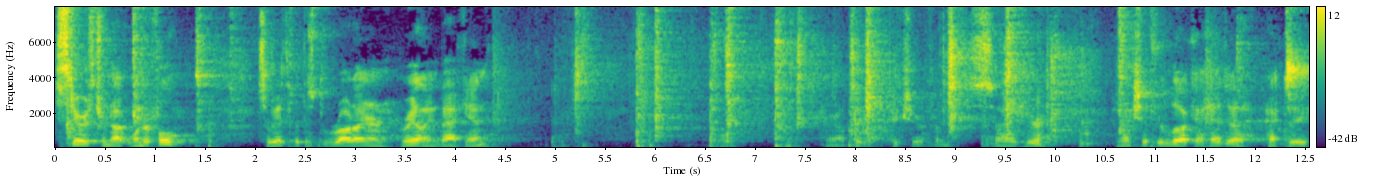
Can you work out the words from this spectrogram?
Stairs turned out wonderful. So we have to put this wrought iron railing back in. Here, I'll take picture from the side here. And actually, if you look, I had to actually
